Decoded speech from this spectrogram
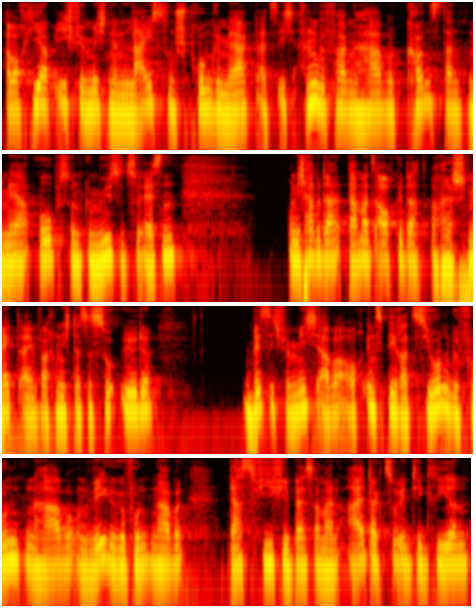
Aber auch hier habe ich für mich einen Leistungssprung gemerkt, als ich angefangen habe, konstant mehr Obst und Gemüse zu essen. Und ich habe da, damals auch gedacht, oh, das schmeckt einfach nicht, das ist so öde bis ich für mich aber auch Inspiration gefunden habe und Wege gefunden habe, das viel, viel besser in meinen Alltag zu integrieren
